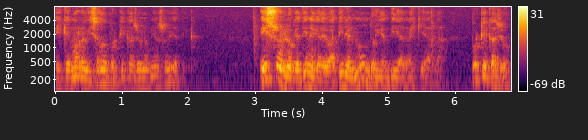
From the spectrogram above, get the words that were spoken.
es que no ha revisado por qué cayó la Unión Soviética. Eso es lo que tiene que debatir el mundo hoy en día en la izquierda. ¿Por qué cayó?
